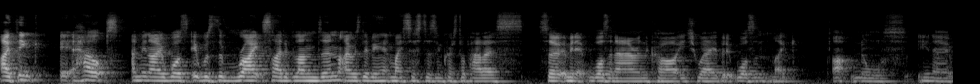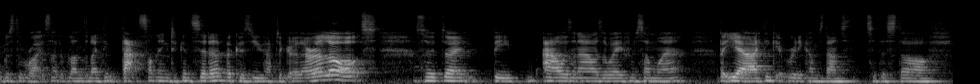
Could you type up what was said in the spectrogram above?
I think it helps. I mean, I was it was the right side of London. I was living at my sister's in Crystal Palace, so I mean, it was an hour in the car each way, but it wasn't like up north. You know, it was the right side of London. I think that's something to consider because you have to go there a lot. So don't be hours and hours away from somewhere. But yeah, I think it really comes down to, to the staff.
